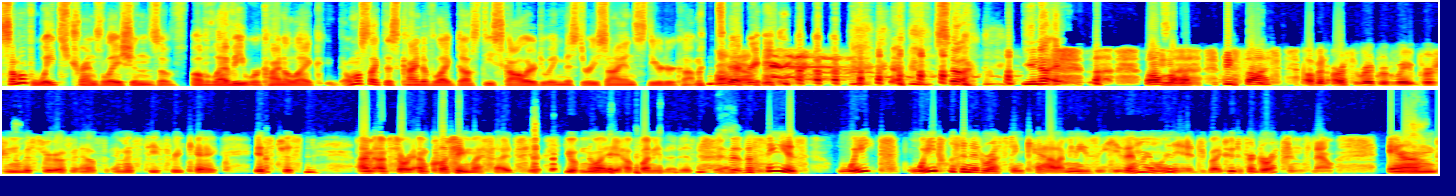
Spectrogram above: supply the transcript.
some of Waite's translations of of Lévi were kind of like almost like this kind of like dusty scholar doing mystery science theater commentary. Oh, yeah. so you know. It, oh my! The thought of an Arthur Edward Waite version of Mister of, of MST3K is just. I'm I'm sorry. I'm clutching my sides here. You have no idea how funny that is. Yeah. The, the thing is, Waite Waite was an interesting cat. I mean, he's he's in my lineage by two different directions now, and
